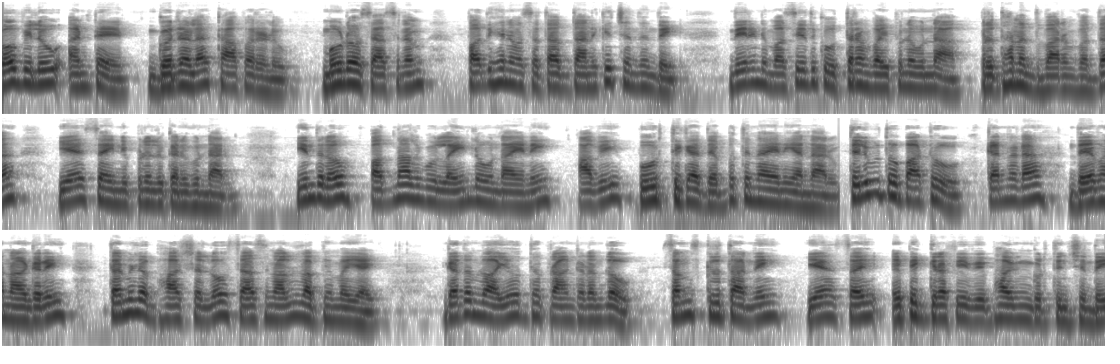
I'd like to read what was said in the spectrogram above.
గోవిలు అంటే గొర్రెల కాపరులు. మూడో శాసనం పదిహేనవ శతాబ్దానికి చెందింది. దీనిని మసీదుకు ఉత్తరం వైపున ఉన్న ప్రధాన ద్వారం వద్ద ఏఎస్ఐ నిపుణులు కనుగొన్నారు. ఇందులో పద్నాలుగు లైన్లు ఉన్నాయని అవి పూర్తిగా దెబ్బతిన్నాయని అన్నారు. తెలుగుతో పాటు కన్నడ దేవనాగరి తమిళ భాషల్లో శాసనాలు లభ్యమయ్యాయి. గతంలో అయోధ్య ప్రాంగణంలో సంస్కృతాన్ని ఏఎస్ఐ ఎపిగ్రఫీ విభాగం గుర్తించింది.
